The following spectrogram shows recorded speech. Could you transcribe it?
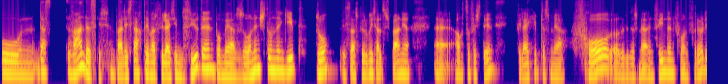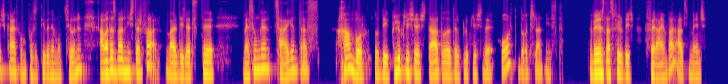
Und das wandelt sich, weil ich dachte immer, vielleicht im Süden, wo mehr Sonnenstunden gibt, so ist das für mich als Spanier äh, auch zu verstehen. Vielleicht gibt es mehr Froh oder gibt es mehr Empfinden von Fröhlichkeit, von positiven Emotionen. Aber das war nicht der Fall, weil die letzten Messungen zeigen, dass Hamburg so die glückliche Stadt oder der glücklichste Ort Deutschland ist. Wäre es das für dich vereinbar als Mensch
